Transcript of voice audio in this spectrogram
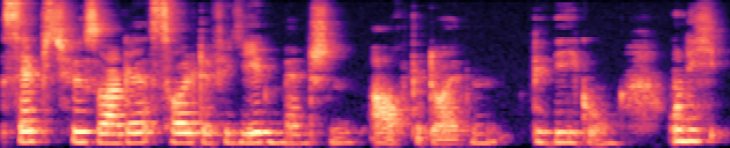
Selbstfürsorge sollte für jeden Menschen auch bedeuten Bewegung. Und ich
